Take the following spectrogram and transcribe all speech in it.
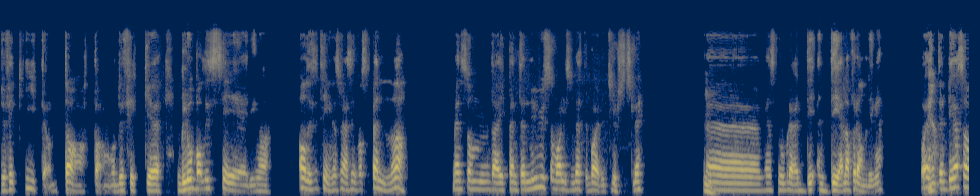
Du fikk IT og data, og du fikk eh, globalisering og alle disse tingene som jeg syntes var spennende. da. Men som da jeg gikk på NTNU, så var liksom dette bare trusler. Mm. Uh, mens nå ble jeg en del av forandringen. Og etter ja. det så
